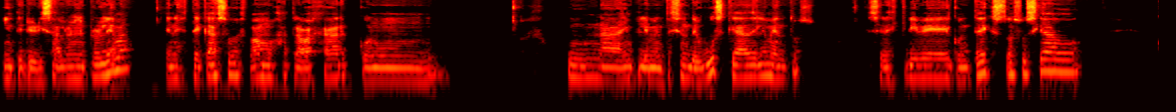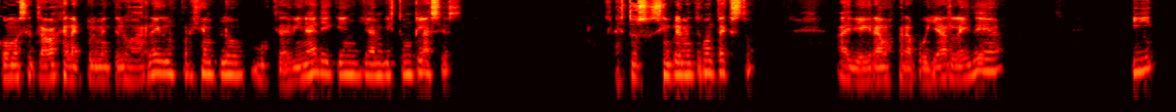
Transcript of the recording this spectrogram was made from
interiorizarlo en el problema. En este caso vamos a trabajar con una implementación de búsqueda de elementos. Se describe el contexto asociado, cómo se trabajan actualmente los arreglos, por ejemplo, búsqueda binaria que ya han visto en clases. Esto es simplemente contexto. Hay diagramas para apoyar la idea y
